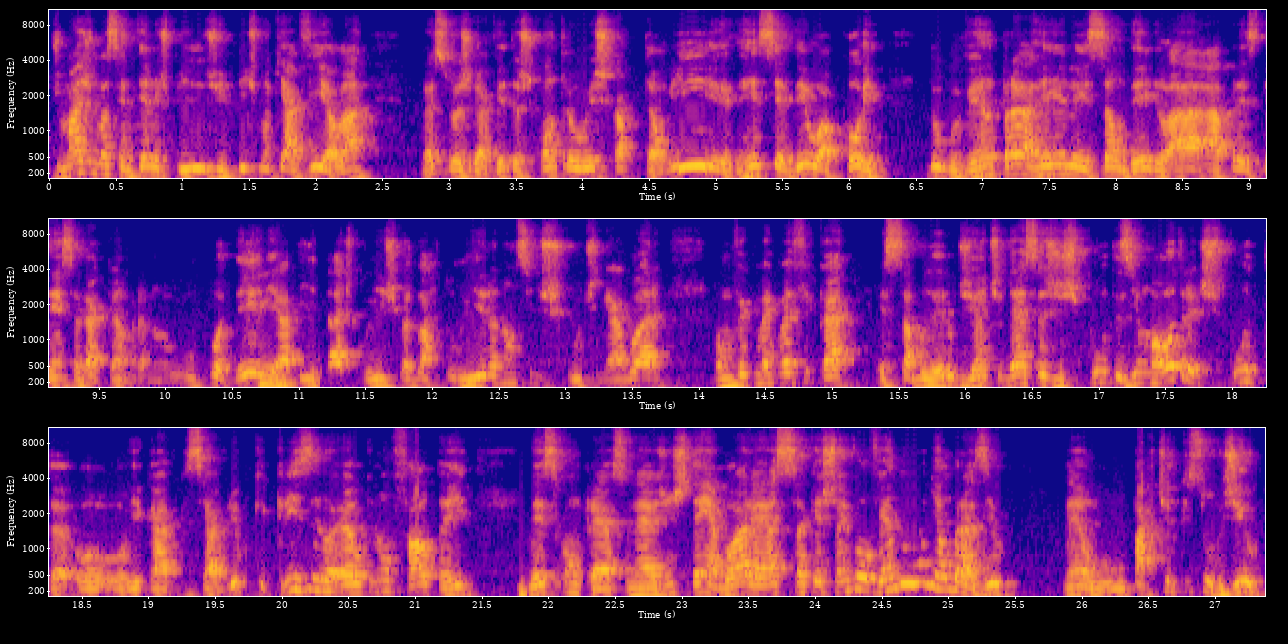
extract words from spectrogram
de mais de uma centena de pedidos de impeachment que havia lá nas suas gavetas contra o ex-capitão, e recebeu o apoio do governo para a reeleição dele lá à presidência da Câmara. O poder e a habilidade política do Arthur Lira não se discute. Né? Agora, vamos ver como é que vai ficar esse tabuleiro diante dessas disputas. E uma outra disputa, o, o Ricardo, que se abriu, porque crise é o que não falta aí nesse Congresso. Né? A gente tem agora essa questão envolvendo o União Brasil, né? o partido que surgiu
